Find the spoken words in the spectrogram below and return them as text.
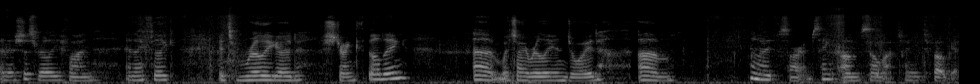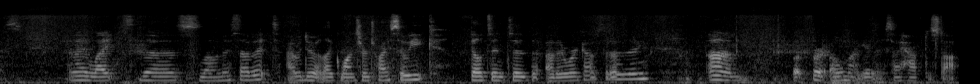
and it's just really fun. And I feel like it's really good strength building, um, which I really enjoyed. Um, I sorry, I'm saying um so much. I need to focus. And I liked the slowness of it. I would do it like once or twice a week, built into the other workouts that I was doing. Um, but for oh my goodness, I have to stop.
